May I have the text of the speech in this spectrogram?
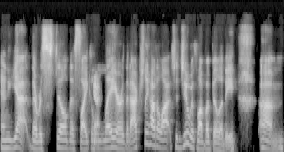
and yet there was still this like yeah. layer that actually had a lot to do with lovability um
